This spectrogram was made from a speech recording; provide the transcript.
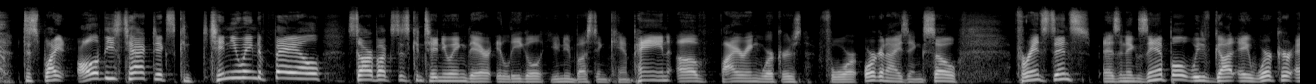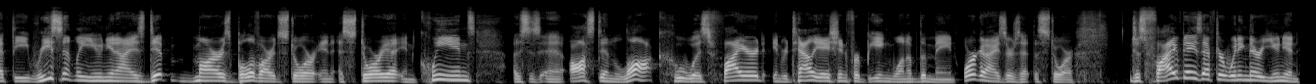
despite all of these tactics continuing to fail, Starbucks is continuing their illegal union busting campaign of firing workers for organizing. So, for instance, as an example, we've got a worker at the recently unionized Ditmars Boulevard store in Astoria in Queens. This is uh, Austin Locke, who was fired in retaliation for being one of the main organizers at the store. Just five days after winning their union,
